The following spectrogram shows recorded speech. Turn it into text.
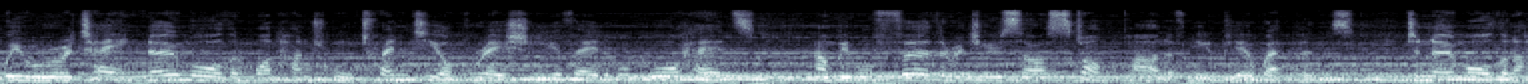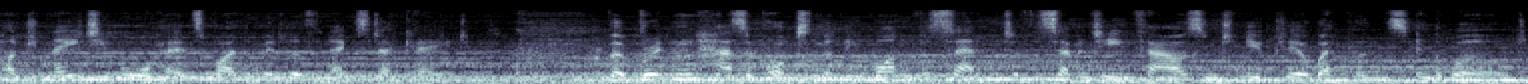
we will retain no more than 120 operationally available warheads, and we will further reduce our stockpile of nuclear weapons to no more than 180 warheads by the middle of the next decade. But Britain has approximately 1% of the 17,000 nuclear weapons in the world.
